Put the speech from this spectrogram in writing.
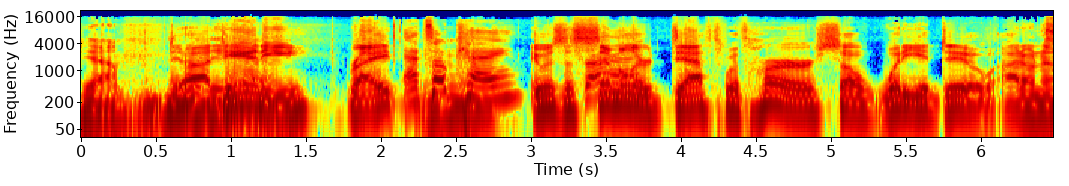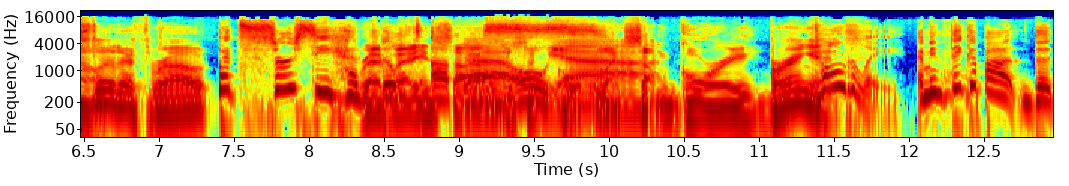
Yeah. Into uh, the, Dany, right? That's mm-hmm. okay. It was a It's all similar death with her. So what do you do? I don't know. Slit her throat. But Cersei had Red built wedding up style. Yeah, just a oh, go- yeah. Like something gory. Bring it. Totally. I mean, think about the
